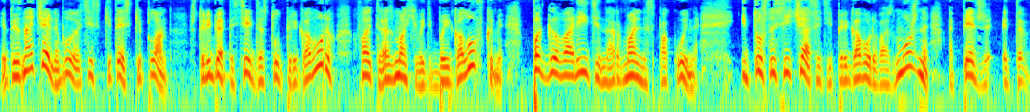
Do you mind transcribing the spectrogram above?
Это изначально был российско-китайский план, что, ребята, сеть за стол переговоров, хватит размахивать боеголовками, поговорите нормально, спокойно. И то, что сейчас эти переговоры возможны, опять же, это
